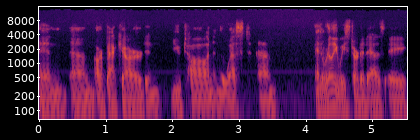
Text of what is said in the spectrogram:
in um, our backyard in Utah and in the West. Um, and really, we started as a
